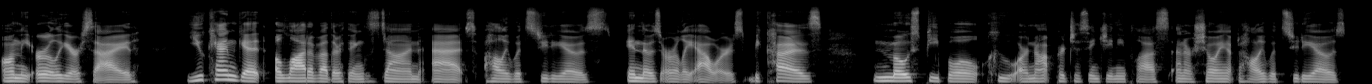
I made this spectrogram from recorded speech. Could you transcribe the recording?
on the earlier side, you can get a lot of other things done at Hollywood Studios in those early hours because most people who are not purchasing Genie Plus and are showing up to Hollywood Studios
